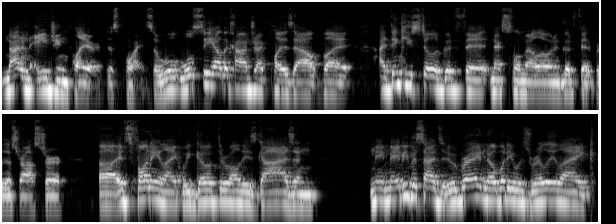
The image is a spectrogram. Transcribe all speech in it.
not an aging player at this point. So we'll we'll see how the contract plays out, but I think he's still a good fit next to Lamelo and a good fit for this roster. Uh, it's funny, like we go through all these guys, and I mean, maybe besides Oubre, nobody was really like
